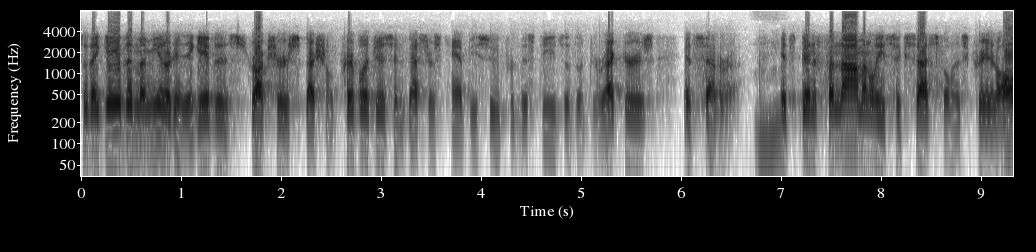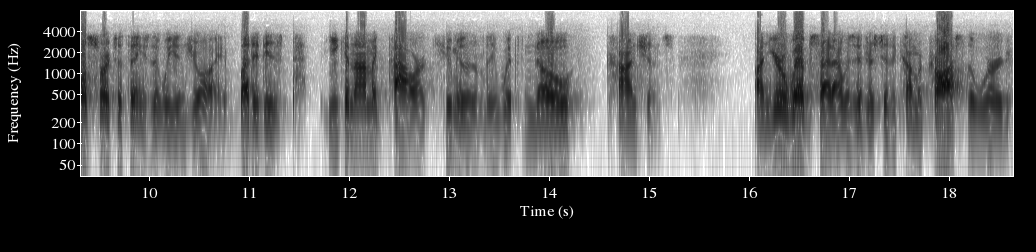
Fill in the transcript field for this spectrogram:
So they gave them immunity. They gave the structure special privileges. Investors can't be sued for misdeeds of the directors, etc. Mm-hmm. It's been phenomenally successful. It's created all sorts of things that we enjoy, but it is p- economic power cumulatively with no conscience. On your website, I was interested to come across the word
